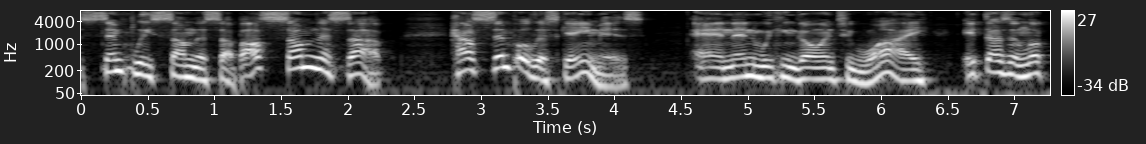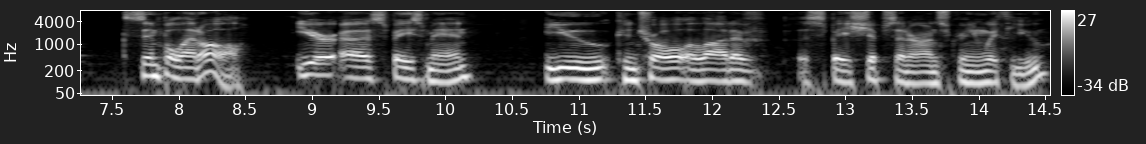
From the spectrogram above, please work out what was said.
simply sum this up. I'll sum this up. How simple this game is, and then we can go into why it doesn't look simple at all. You're a spaceman. You control a lot of spaceships that are on screen with you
